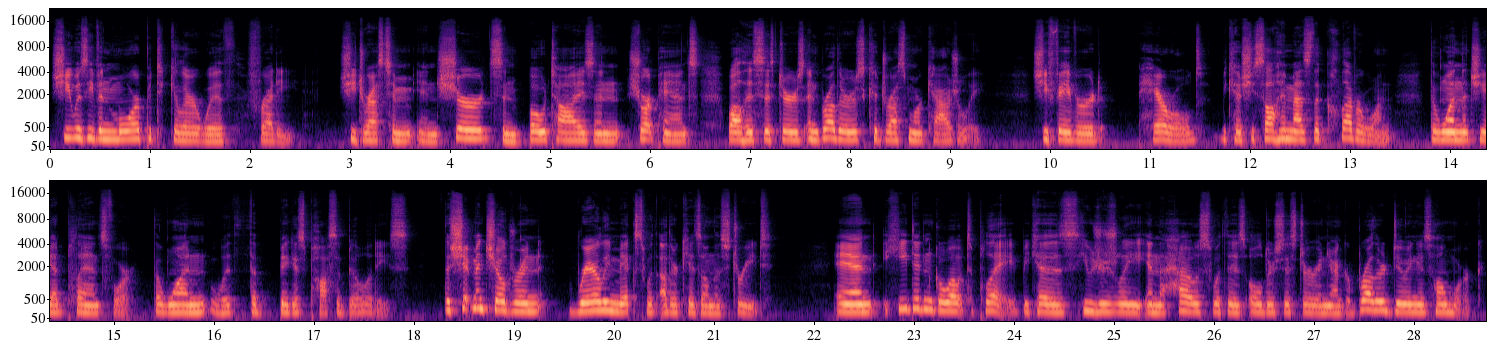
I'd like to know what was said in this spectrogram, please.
She was even more particular with Freddie. She dressed him in shirts and bow ties and short pants, while his sisters and brothers could dress more casually. She favored Harold because she saw him as the clever one, the one that she had plans for, the one with the biggest possibilities. The Shipman children rarely mixed with other kids on the street. And he didn't go out to play because he was usually in the house with his older sister and younger brother doing his homework.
